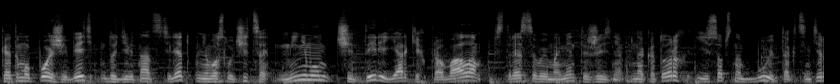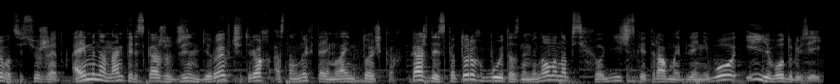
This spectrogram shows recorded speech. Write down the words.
к этому позже, ведь до 19 лет у него случится минимум 4 ярких провала в стрессовые моменты жизни, на которых и, собственно, будет акцентироваться сюжет. А именно нам перескажут жизнь героя в четырех основных таймлайн-точках, каждая из которых будет ознаменована психологической травмой для него и его друзей.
